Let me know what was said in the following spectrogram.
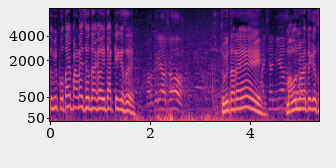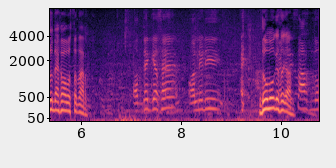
তুমি কোথায় পাঠাইছো? দেখো ওই আটকে গেছে। তাড়াতাড়ি আসো। তুমি তারে মামুন বানাতে গেছো দেখো অবস্থা তার। অর্ধেক গেছে অলরেডি দমও গেছে গা। চার্জ লো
